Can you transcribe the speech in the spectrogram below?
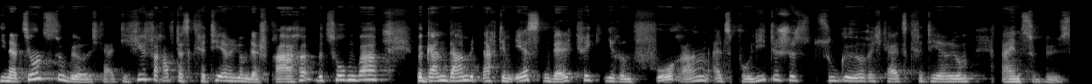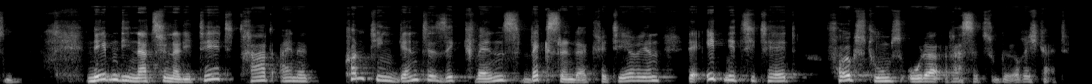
Die Nationszugehörigkeit, die vielfach auf das Kriterium der Sprache bezogen war, begann damit nach dem Ersten Weltkrieg ihren Vorrang als politisches Zugehörigkeitskriterium einzubüßen. Neben die Nationalität trat eine kontingente Sequenz wechselnder Kriterien der Ethnizität, Volkstums- oder Rassezugehörigkeit.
